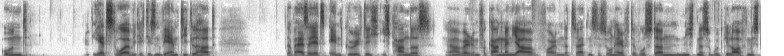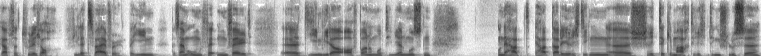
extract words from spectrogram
Und jetzt, wo er wirklich diesen WM-Titel hat, da weiß er jetzt endgültig, ich kann das. Ja, weil im vergangenen Jahr, vor allem in der zweiten Saisonhälfte, wo es dann nicht mehr so gut gelaufen ist, gab es natürlich auch viele Zweifel bei ihm, bei seinem Umf Umfeld, äh, die ihn wieder aufbauen und motivieren mussten. Und er hat, er hat da die richtigen äh, Schritte gemacht, die richtigen Schlüsse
